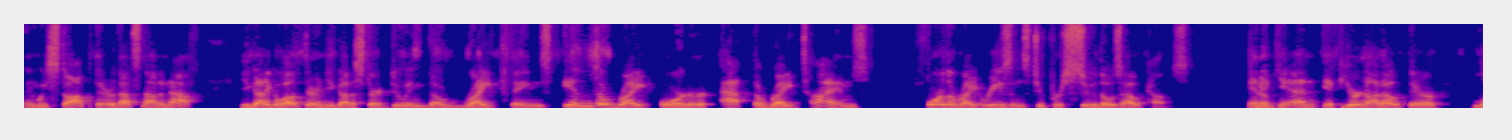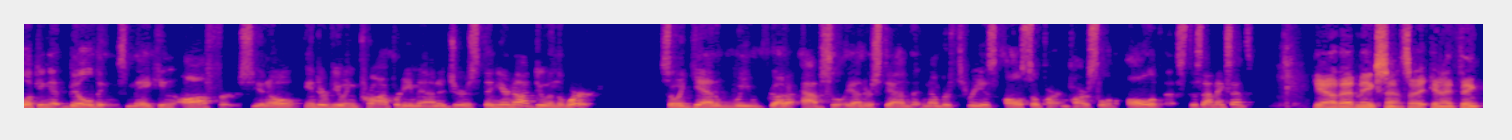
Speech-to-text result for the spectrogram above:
and we stop there, that's not enough. You got to go out there and you got to start doing the right things in the right order at the right times for the right reasons to pursue those outcomes. And again, if you're not out there looking at buildings, making offers, you know, interviewing property managers, then you're not doing the work. So again, we've got to absolutely understand that number three is also part and parcel of all of this. Does that make sense? Yeah, that makes sense. I, and I think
